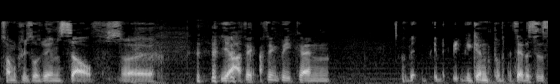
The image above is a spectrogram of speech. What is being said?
Tom Cruise will do himself. So, yeah, I think I think we can we can say this is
